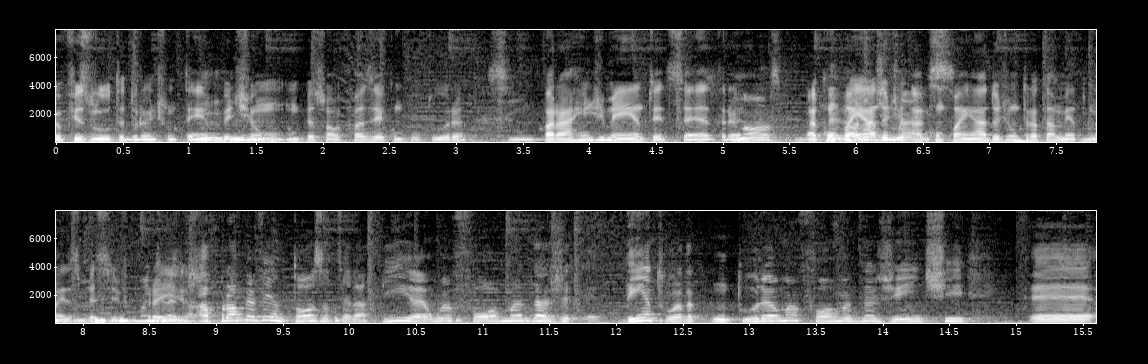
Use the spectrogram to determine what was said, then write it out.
eu fiz luta durante um tempo e Uhum. tinha um, um pessoal que fazia acupuntura Sim. para rendimento, etc. Nossa, acompanhado, de, acompanhado de um tratamento mais específico para isso. A própria ventosoterapia é uma forma da gente, dentro lá da cultura, é uma forma da gente é,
